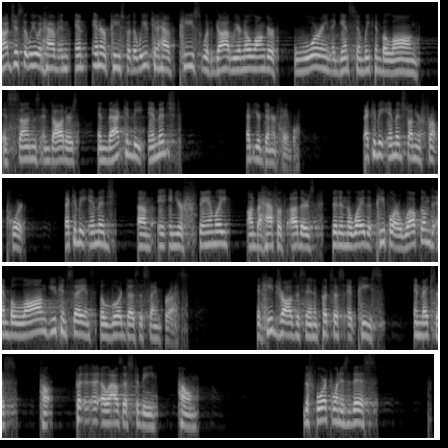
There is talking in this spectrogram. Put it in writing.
Not just that we would have in, in, inner peace, but that we can have peace with God. We are no longer warring against Him. We can belong as sons and daughters. And that can be imaged at your dinner table. That can be imaged on your front porch. That can be imaged um, in, in your family on behalf of others. That in the way that people are welcomed and belong, you can say, and the Lord does the same for us. That He draws us in and puts us at peace and makes us put, uh, allows us to be home. The fourth one is this:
